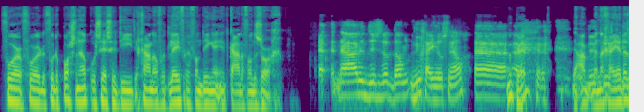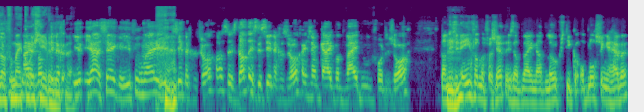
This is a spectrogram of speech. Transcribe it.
voor, voor de, voor de PostNL-processen die gaan over het leveren van dingen in het kader van de zorg. Uh, nou, dus dat, dan, nu ga je heel snel. Uh, Oké. Okay. Ja, maar dan dus, ga jij dat ook voor mij corrigeren. Je, ja, zeker. Je vroeg mij wie de zinnige zorg was. Dus dat is de zinnige zorg. Als je dan kijkt wat wij doen voor de zorg. Dan is mm -hmm. een van de facetten is dat wij inderdaad logistieke oplossingen hebben.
